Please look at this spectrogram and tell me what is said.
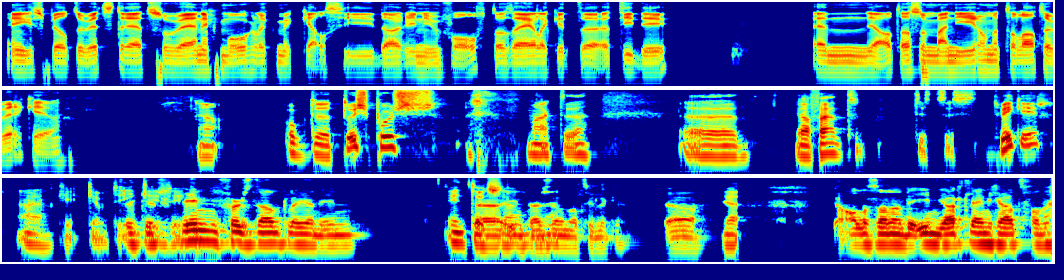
En je speelt de wedstrijd zo weinig mogelijk met Kelsey daarin involved. Dat is eigenlijk het, uh, het idee. En ja, dat is een manier om het te laten werken. Ja, ja. ook de tush-push maakte. ja, fijn, het, het, is twee keer. Ah, oké, okay. ik heb het één keer. Eén first down play en één. In touchdown. in touchdown ja. natuurlijk. Ja. ja alles aan de 1 yardlijn gaat van...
